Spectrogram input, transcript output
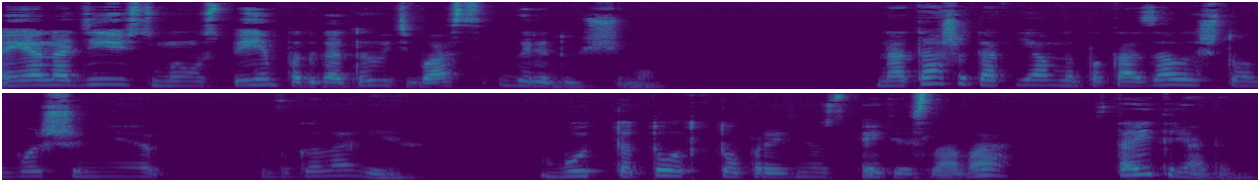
Я надеюсь, мы успеем подготовить вас к грядущему. Наташе так явно показалось, что он больше не в голове. будто тот, кто произнес эти слова, стоит рядом.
